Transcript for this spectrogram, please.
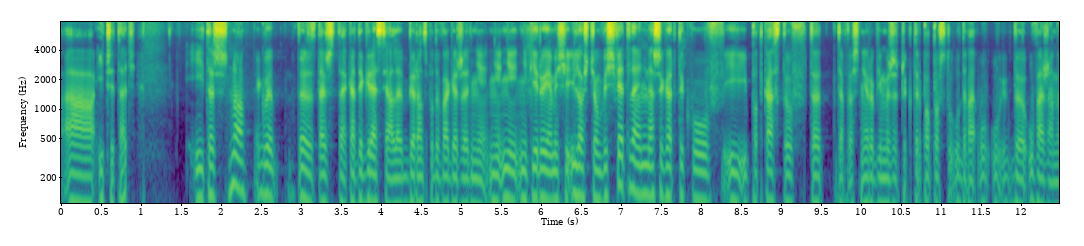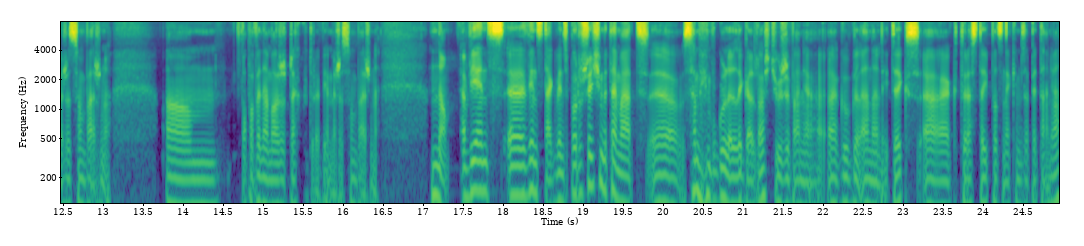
a, i czytać. I też, no, jakby to jest też taka dygresja, ale biorąc pod uwagę, że nie, nie, nie, nie kierujemy się ilością wyświetleń naszych artykułów i, i podcastów, to, to właśnie robimy rzeczy, które po prostu uda, u, uważamy, że są ważne. Um, opowiadamy o rzeczach, które wiemy, że są ważne. No, więc, e, więc tak, więc poruszyliśmy temat e, samej w ogóle legalności używania e, Google Analytics, która stoi pod znakiem zapytania.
